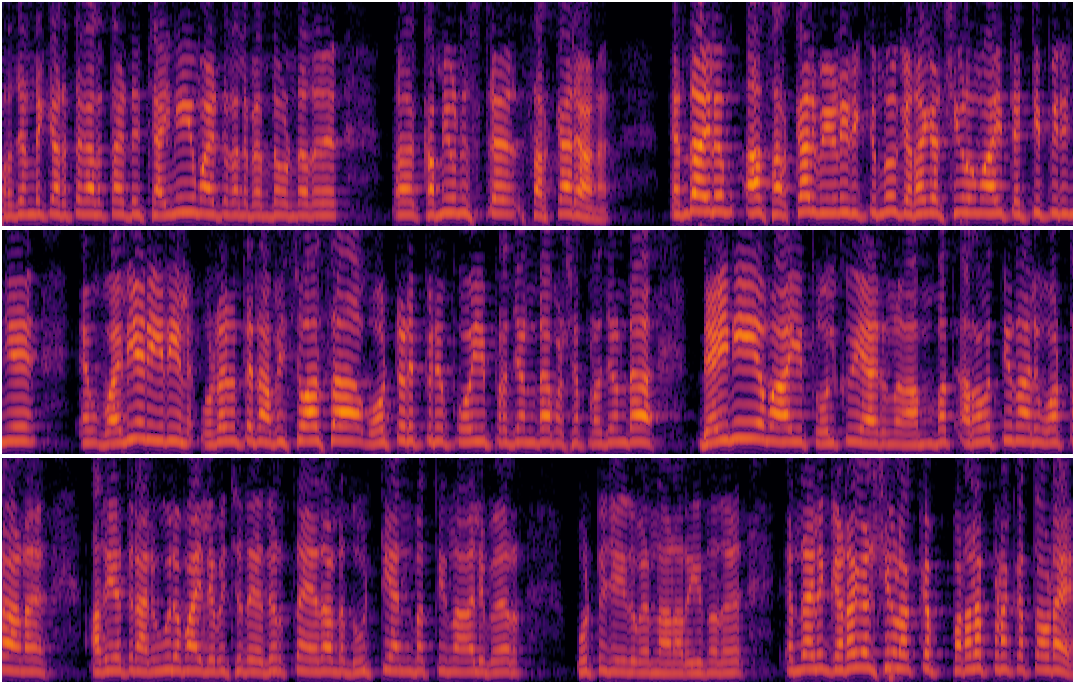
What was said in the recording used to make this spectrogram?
പ്രചണ്ഡയ്ക്ക് അടുത്ത കാലത്തായിട്ട് ചൈനയുമായിട്ട് നല്ല ബന്ധമുണ്ട്. അത് കമ്മ്യൂണിസ്റ്റ് സർക്കാരാണ്. എന്തായാലും ആ സർക്കാർ വീണിരിക്കുന്നു. ഘടകകക്ഷികളുമായി തെറ്റിപ്പിരിഞ്ഞ് വലിയ രീതിയിൽ ഉടനെ തന്നെ അവിശ്വാസ വോട്ടെടുപ്പിന് പോയി പ്രചണ്ഡ. പക്ഷെ പ്രചണ്ഡ ദയനീയമായി തോൽക്കുകയായിരുന്നു. അമ്പത് അറുപത്തിനാല് വോട്ടാണ് അദ്ദേഹത്തിന് അനുകൂലമായി ലഭിച്ചത്. എതിർത്ത ഏതാണ്ട് നൂറ്റി പേർ വോട്ട് ചെയ്തു എന്നാണ് അറിയുന്നത്. എന്തായാലും ഘടകകക്ഷികളൊക്കെ പടലപ്പിണക്കത്തോടെ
